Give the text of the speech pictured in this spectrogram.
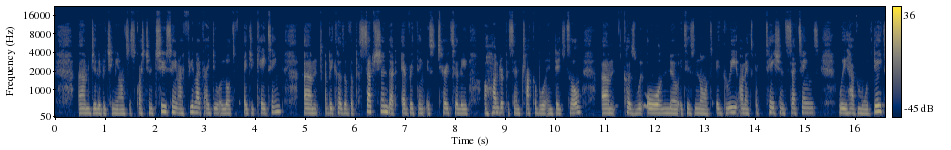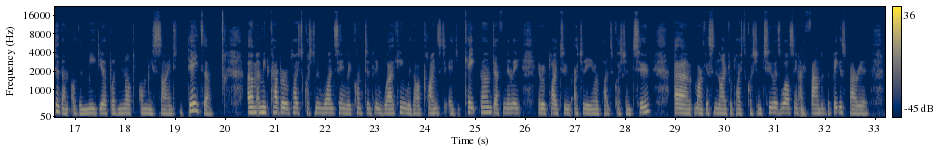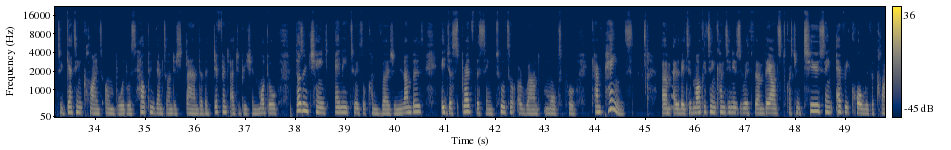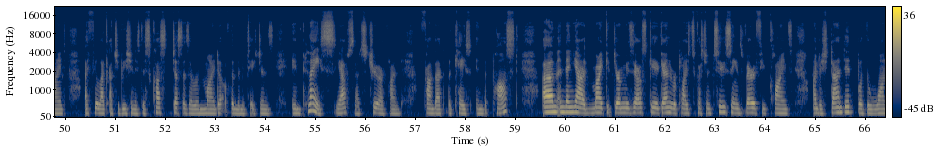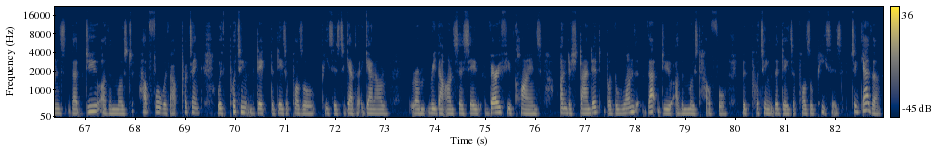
Um, Julie Bacchini answers question two, saying, I feel like I do a lot of educating um, because of the perception that everything is totally 100% trackable in digital because um, we all know it is not. Agree on expectation settings. We have more data than other media, but not omniscient data. Um, Amit Kabra replies to question one, saying we're constantly working with our clients to educate them. Definitely, in reply to actually in reply to question two, um, Marcus Knight replies to question two as well, saying I found that the biggest barrier to getting clients on board was helping them to understand that the different attribution model doesn't change any total conversion numbers. It just spreads the same total around multiple campaigns. Um, elevated marketing continues with um, the answer to question two, saying every call with a client, I feel like attribution is discussed just as a reminder of the limitations in place. Yes, that's true. I find found that the case in the past. Um, and then, yeah, Mike Jermuzowski again replies to question two, saying very few clients understand it, but the ones that do are the most helpful without putting with putting the, the data puzzle pieces together. Again, I'll um, read that answer. Says very few clients understand it, but the ones that do are the most helpful with putting the data puzzle pieces together.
